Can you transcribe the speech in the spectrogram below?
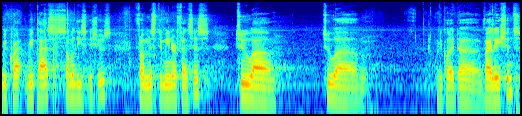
reclass some of these issues from misdemeanor offenses to, um, to, um, what do you call it, uh, violations.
